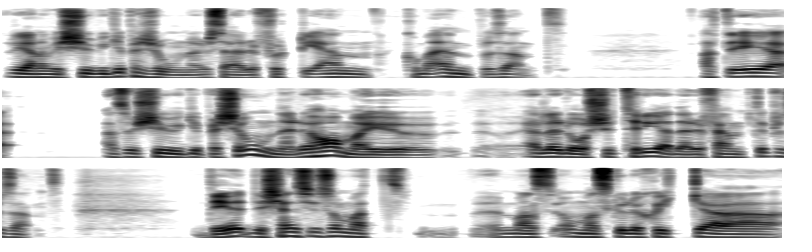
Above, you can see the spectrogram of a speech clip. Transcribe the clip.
redan vid 20 personer så är det 41,1 procent. Att det är alltså 20 personer, det har man ju, eller då 23 där det är 50 procent. Det, det känns ju som att man, om man skulle skicka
